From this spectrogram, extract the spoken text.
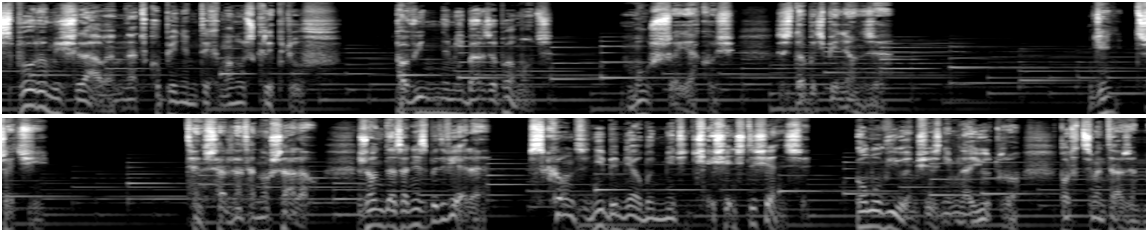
Sporo myślałem nad kupieniem tych manuskryptów. Powinny mi bardzo pomóc. Muszę jakoś zdobyć pieniądze. Dzień trzeci. Ten szarlatan oszalał. Żąda za niezbyt wiele. Skąd niby miałbym mieć dziesięć tysięcy? Umówiłem się z nim na jutro, pod cmentarzem.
